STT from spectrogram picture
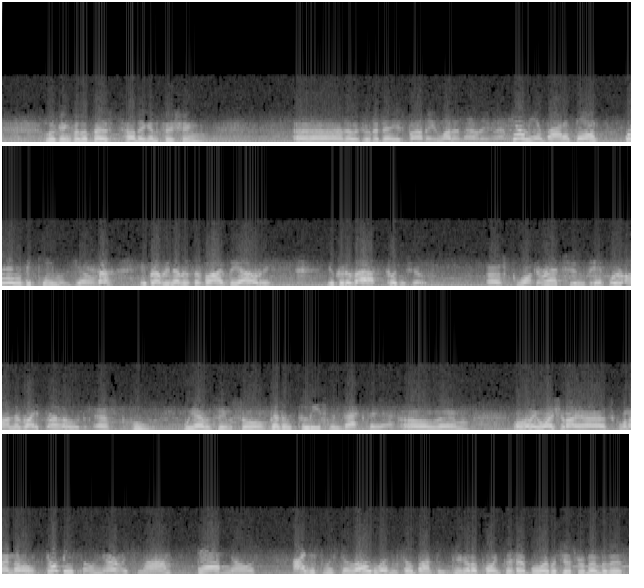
looking for the best hunting and fishing. Ah, those were the days, Bobby. What an outing that was. Tell me about it, Dad. Whatever became of Joe? he probably never survived the outing. You could have asked, couldn't you? Ask what? Directions, if we're on the right road. Ask who? We haven't seen the soul. Well, those policemen back there. Oh, them. Well, honey, why should I ask when I know? Don't be so nervous, Mom. Dad knows. I just wish the road wasn't so bumpy. You got a point there, boy, but just remember this.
